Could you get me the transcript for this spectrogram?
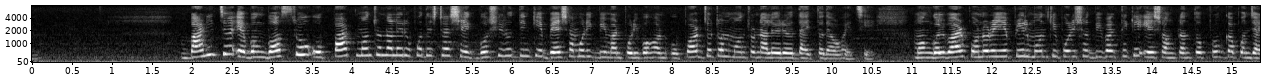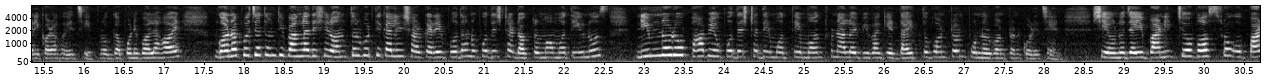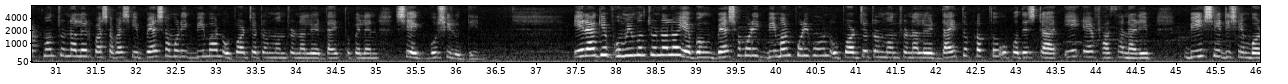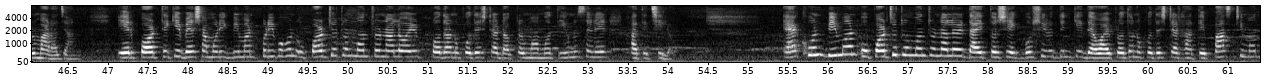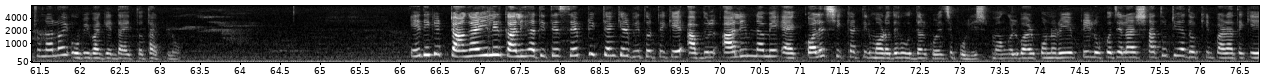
বাণিজ্য এবং বস্ত্র ও পাট মন্ত্রণালয়ের উপদেষ্টা শেখ বশির উদ্দিনকে বেসামরিক বিমান পরিবহন ও পর্যটন মন্ত্রণালয়েরও দায়িত্ব দেওয়া হয়েছে। মঙ্গলবার পনেরোই এপ্রিল মন্ত্রী পরিষদ বিভাগ থেকে এ সংক্রান্ত প্রজ্ঞাপন জারি করা হয়েছে। প্রজ্ঞাপনে বলা হয়, গণপ্রজাতন্ত্রী বাংলাদেশের অন্তর্বর্তীকালীন সরকারের প্রধান উপদেষ্টা ডক্টর মোহাম্মদ ইউনুস নিম্নরূপভাবে উপদেষ্টাদের মধ্যে মন্ত্রণালয় বিভাগের দায়িত্ব বন্টন, পুনর্বন্টন করেছেন। সে অনুযায়ী বাণিজ্য, বস্ত্র ও পাট মন্ত্রণালয়ের পাশাপাশি বেসামরিক বিমান ও পর্যটন মন্ত্রণালয়ের দায়িত্ব পেলেন শেখ বশির উদ্দিন এর আগে ভূমি মন্ত্রণালয় এবং বেসামরিক বিমান পরিবহন ও পর্যটন মন্ত্রণালয়ের দায়িত্বপ্রাপ্ত উপদেষ্টা এ এফ হাসান আরিফ বিশে ডিসেম্বর মারা যান। এরপর থেকে বেসামরিক বিমান পরিবহন ও পর্যটন মন্ত্রণালয়ের প্রধান উপদেষ্টা ডক্টর মোহাম্মদ ইউনুসেনের হাতে ছিল। এখন বিমান ও পর্যটন মন্ত্রণালয়ের দায়িত্ব শেখ বশিরউদ্দিনকে দেওয়ায় প্রধান উপদেষ্টার হাতে পাঁচটি মন্ত্রণালয় ও বিভাগের দায়িত্ব থাকল। এদিকে টাঙ্গাইলের কালিহাতিতে সেপটিক ট্যাঙ্কের ভেতর থেকে আব্দুল আলিম নামে এক কলেজ শিক্ষার্থীর মরদেহ উদ্ধার করেছে পুলিশ। মঙ্গলবার পনেরোই এপ্রিল উপজেলার সাতুটিয়া দক্ষিণ পাড়া থেকে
